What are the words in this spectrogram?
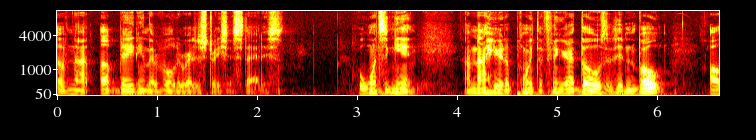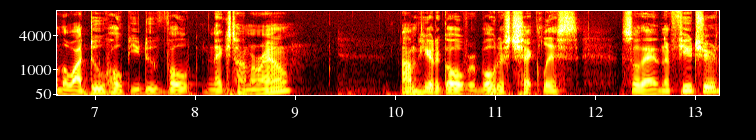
of not updating their voter registration status. But once again, I'm not here to point the finger at those that didn't vote, although I do hope you do vote next time around. I'm here to go over voters' checklists so that in the future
